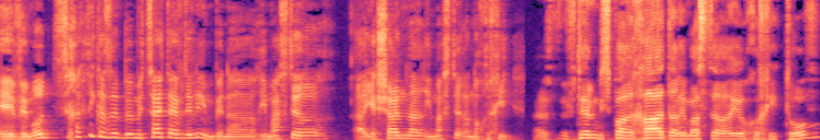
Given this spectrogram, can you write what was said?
אה, ומאוד שיחקתי כזה במצא את ההבדלים בין ה remaster הישן ל remaster הנוכחי. הבדל מספר אחד ה remaster הנוכחי טוב.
